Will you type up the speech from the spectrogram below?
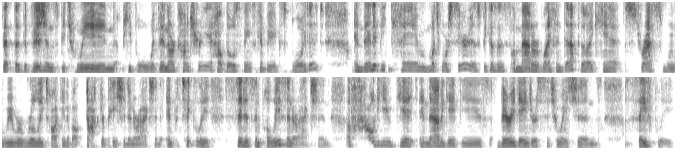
that the divisions between people within our country, how those things can be exploited. And and then it became much more serious because it's a matter of life and death that I can't stress when we were really talking about doctor patient interaction and particularly citizen police interaction of how do you get and navigate these very dangerous situations safely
